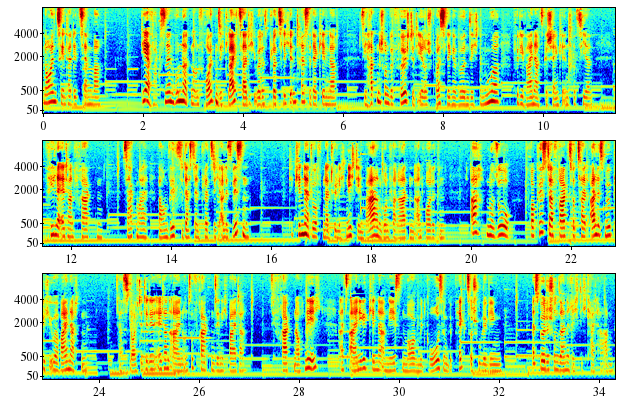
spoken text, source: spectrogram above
19. Dezember. Die Erwachsenen wunderten und freuten sich gleichzeitig über das plötzliche Interesse der Kinder. Sie hatten schon befürchtet, ihre Sprösslinge würden sich nur für die Weihnachtsgeschenke interessieren. Viele Eltern fragten, Sag mal, warum willst du das denn plötzlich alles wissen? Die Kinder durften natürlich nicht den wahren Grund verraten und antworteten, Ach, nur so, Frau Küster fragt zurzeit alles Mögliche über Weihnachten. Das leuchtete den Eltern ein und so fragten sie nicht weiter. Sie fragten auch nicht, als einige Kinder am nächsten Morgen mit großem Gepäck zur Schule gingen. Es würde schon seine Richtigkeit haben.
